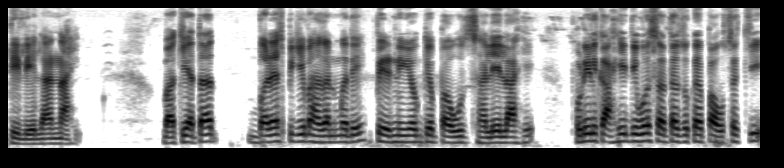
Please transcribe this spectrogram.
दिलेला नाही. बाकी आता बऱ्याचपैकी भागांमध्ये पेरणीयोग्य पाऊस झालेला आहे. पुढील काही दिवस आता जो काय पावसाची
